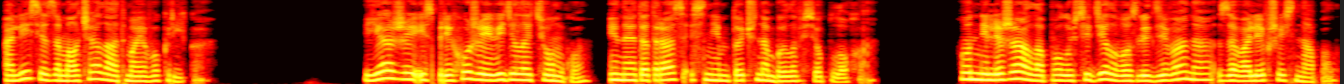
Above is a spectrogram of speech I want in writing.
Олеся замолчала от моего крика. Я же из прихожей видела Тёмку, и на этот раз с ним точно было все плохо. Он не лежал, а полусидел возле дивана, завалившись на пол.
